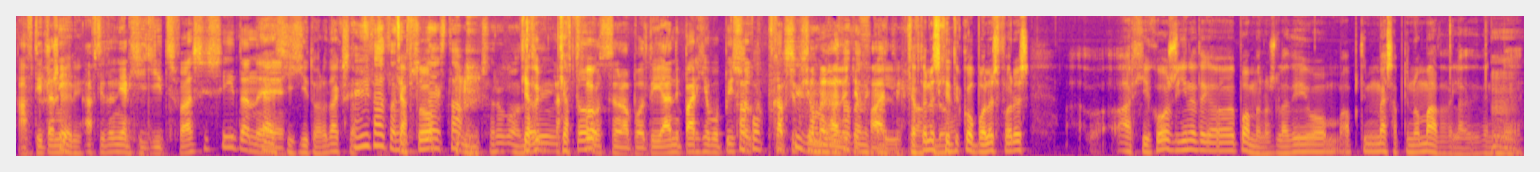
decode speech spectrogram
Αυτή ήταν, ξέρει. η, αυτή ήταν η αρχηγή της φάσης ή ήταν... Ε, έχει γη τώρα, εντάξει. Ε, θα ήταν και αυτό, ψηλά ειστάμενη, ξέρω εγώ. και αυτό- δηλαδή, και αυτό, αυτό- θέλω να πω, ότι αν υπάρχει από Θα πίσω κάποιο αποφασίζαμε, πιο δεν μεγάλο θα ήταν κεφάλι. κάτι. και αυτό είναι Καλό. σχετικό. Πολλές φορές αρχηγός γίνεται ο επόμενος. Δηλαδή ο, απ τη, μέσα από την ομάδα. Δηλαδή. Δεν Μμ. είναι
